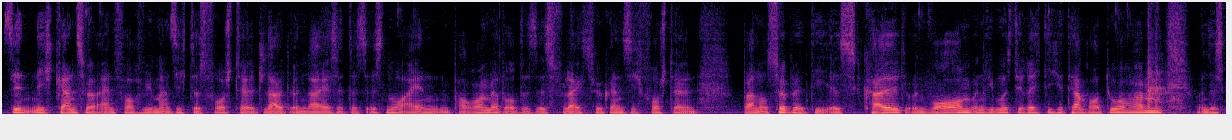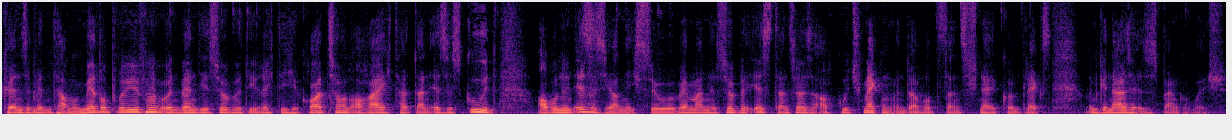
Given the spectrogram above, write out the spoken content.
sind nicht ganz so einfach, wie man sich das vorstellt, laut und leise. Das ist nur ein Parameter. Das ist vielleicht, so können Sie sich vorstellen, bei einer Suppe, die ist kalt und warm und die muss die richtige Temperatur haben. Und das können Sie mit dem Thermometer prüfen. Und wenn die Suppe die richtige Gradzahl erreicht hat, dann ist es gut. Aber nun ist es ja nicht so. Wenn man eine Suppe isst, dann soll sie auch gut schmecken. Und da wird es dann schnell komplex. Und genauso ist es beim Geräusch.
